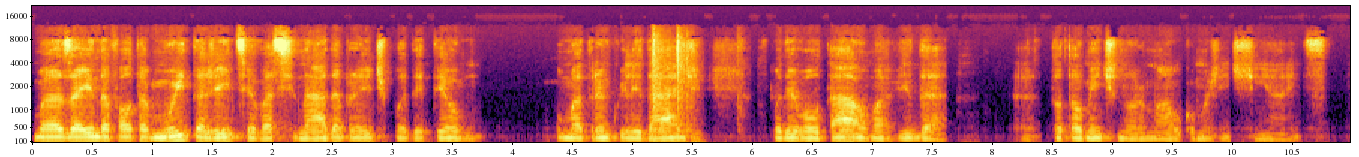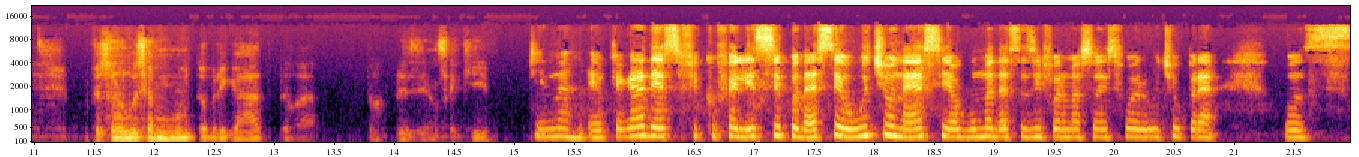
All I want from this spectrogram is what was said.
mas ainda falta muita gente ser vacinada para a gente poder ter um, uma tranquilidade, poder voltar a uma vida uh, totalmente normal como a gente tinha antes. Professora Lúcia, muito obrigado pela, pela presença aqui. Eu que agradeço, fico feliz se puder ser útil, né? Se alguma dessas informações for útil para os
